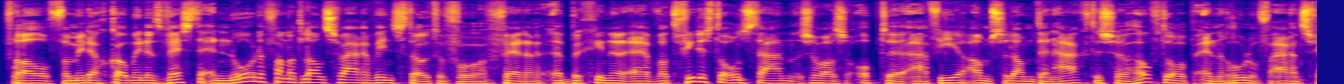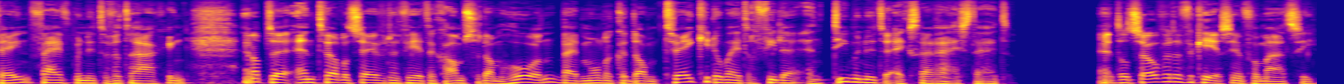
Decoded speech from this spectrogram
Vooral vanmiddag komen in het westen en noorden van het land zware windstoten voor. Verder eh, beginnen er wat files te ontstaan, zoals op de A4 Amsterdam-Den Haag... tussen Hoofddorp en Roelof Arendsveen, 5 minuten vertraging. En op de N247 Amsterdam-Hoorn bij Monnikendam 2 kilometer file... en 10 minuten extra reistijd. En tot zover de verkeersinformatie.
